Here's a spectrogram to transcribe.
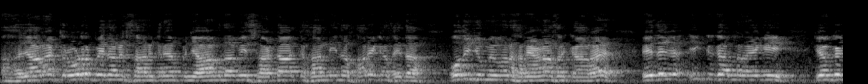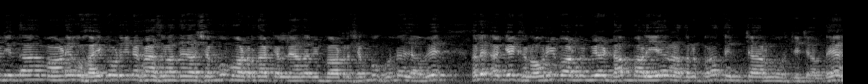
ਹਜ਼ਾਰਾਂ ਕਰੋੜ ਰੁਪਏ ਦਾ ਨੁਕਸਾਨ ਕਰਿਆ। ਪੰਜਾਬ ਦਾ ਵੀ, ਸਾਡਾ, ਕਿਸਾਨੀ ਦਾ, ਸਾਰੇ ਕਾਸੇ ਦਾ। ਉਹਦੀ ਜ਼ਿੰਮੇਵਾਰ ਹਰਿਆਣਾ ਸਰਕਾਰ ਹੈ। ਇਹਦੇ 'ਚ ਇੱਕ ਗੱਲ ਰਹਿ ਗਈ, ਕਿਉਂਕਿ ਜਿੱਦਾਂ ਮਾਣਯੋਗ ਹਾਈ ਕੋਰਟ ਜੀ ਨੇ ਫੈਸਲਾ ਦਿੱਤਾ, ਸ਼ੰਭੂ ਬਾਰਡਰ ਦਾ ਕਿੱਲਿਆਂ ਦਾ ਵੀ ਬਾਰਡਰ ਸ਼ੰਭੂ ਖੋਲ੍ਹਿਆ ਜਾਵੇ। ਹਲੇ ਅੱਗੇ ਖਨੌਰੀ ਬਾਰਡਰ ਵੀ ਆ, ਡੱਬ ਵਾਲੀ ਹੈ ਰਤਨਪੁਰਾ ਤਿੰਨ ਚਾਰ ਮੋਰਚੇ ਚੱਲਦੇ ਆ।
